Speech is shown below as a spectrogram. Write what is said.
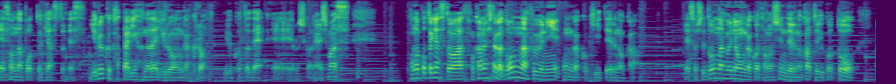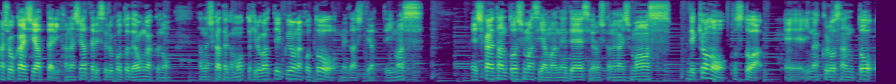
えそんなポッドキャストです。ゆるく語り合うのでゆる音楽論ということで、えよろしくお願いします。このポッドキャストは他の人がどんな風に音楽を聴いているのか、そしてどんな風に音楽を楽しんでいるのかということを、まあ、紹介し合ったり話し合ったりすることで音楽の楽し方がもっと広がっていくようなことを目指してやっています。えー司会を担当します山根です。よろしくお願いします。で、今日のホストは、えー、りなくろさんと、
